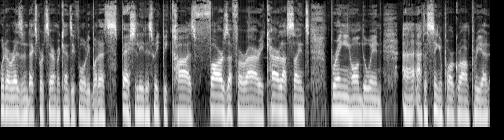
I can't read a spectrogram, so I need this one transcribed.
with our resident expert, Sarah McKenzie-Foley, but especially this week because Forza Ferrari, Carlos Sainz bringing home the win uh, at the Singapore Grand Prix an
